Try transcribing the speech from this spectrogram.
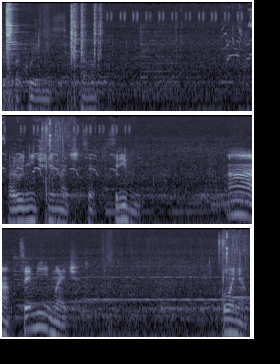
це бракує місця? А ну. Рунічний меч, це срібний. А, це мій меч. Поняв.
